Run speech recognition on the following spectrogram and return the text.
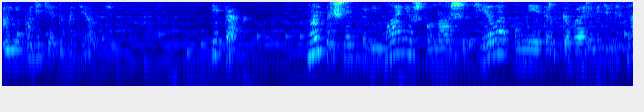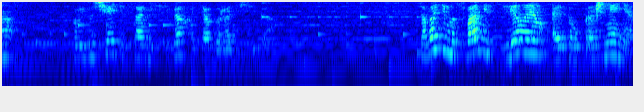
вы не будете этого делать. Итак, мы пришли к пониманию, что наше тело умеет разговаривать и без нас. Поизучайте сами себя хотя бы ради себя. Давайте мы с вами сделаем это упражнение.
